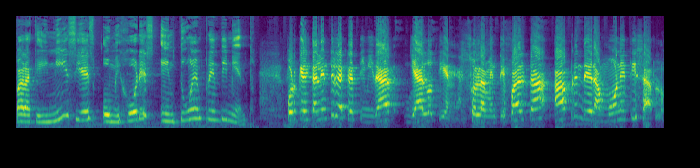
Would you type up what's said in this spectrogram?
para que inicies o mejores en tu emprendimiento. Porque el talento y la creatividad ya lo tienes, solamente falta aprender a monetizarlo.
